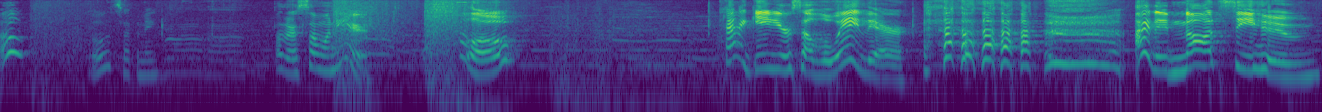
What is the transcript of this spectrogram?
Oh! Oh, what's happening? Oh, there's someone here. Hello. Kind of gave yourself away there. I did not see him.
